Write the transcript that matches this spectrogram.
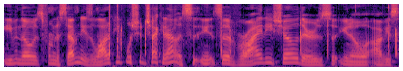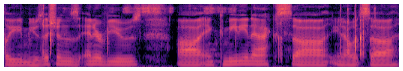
even though it's from the '70s, a lot of people should check it out. It's it's a variety show. There's you know obviously musicians, interviews, uh, and comedian acts. Uh, you know, it's uh,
